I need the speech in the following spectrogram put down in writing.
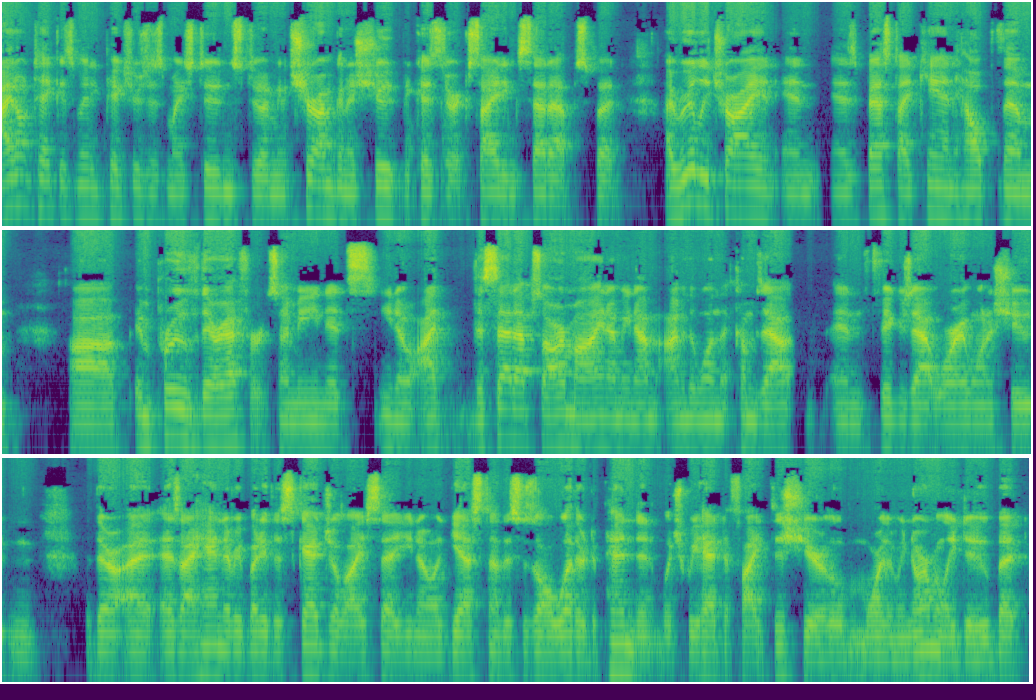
I don't take as many pictures as my students do. I mean, sure, I'm going to shoot because they're exciting setups, but I really try and, and as best I can help them uh, improve their efforts. I mean, it's you know, I the setups are mine. I mean, I'm I'm the one that comes out and figures out where I want to shoot, and there I, as I hand everybody the schedule, I say, you know, yes, now this is all weather dependent, which we had to fight this year a little bit more than we normally do, but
